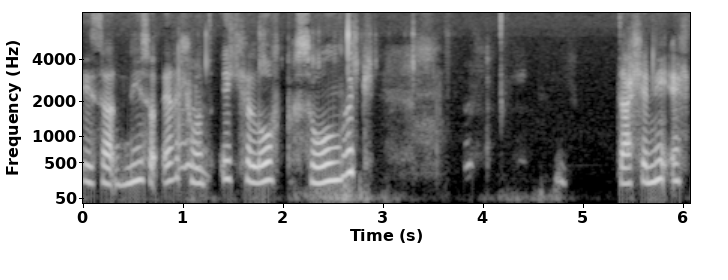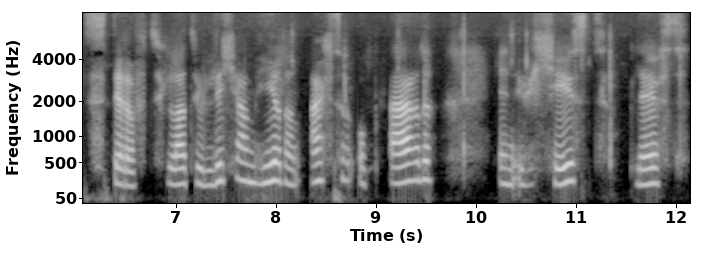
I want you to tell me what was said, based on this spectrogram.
is dat niet zo erg. Want ik geloof persoonlijk dat je niet echt sterft. Je laat je lichaam hier dan achter op aarde en je geest blijft,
